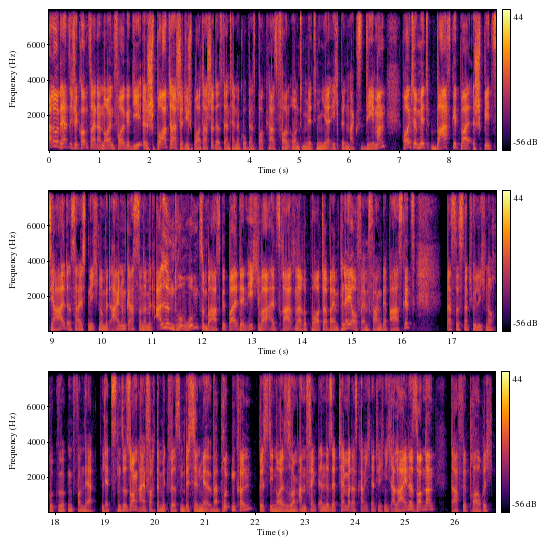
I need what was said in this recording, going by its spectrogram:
Hallo und herzlich willkommen zu einer neuen Folge Die Sporttasche. Die Sporttasche, das ist der Antenne Koblenz Podcast von und mit mir. Ich bin Max Demann. Heute mit Basketball Spezial. Das heißt nicht nur mit einem Gast, sondern mit allem drumrum zum Basketball. Denn ich war als ratender Reporter beim Playoff-Empfang der Baskets. Das ist natürlich noch rückwirkend von der letzten Saison, einfach damit wir es ein bisschen mehr überbrücken können, bis die neue Saison anfängt Ende September. Das kann ich natürlich nicht alleine, sondern dafür brauche ich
